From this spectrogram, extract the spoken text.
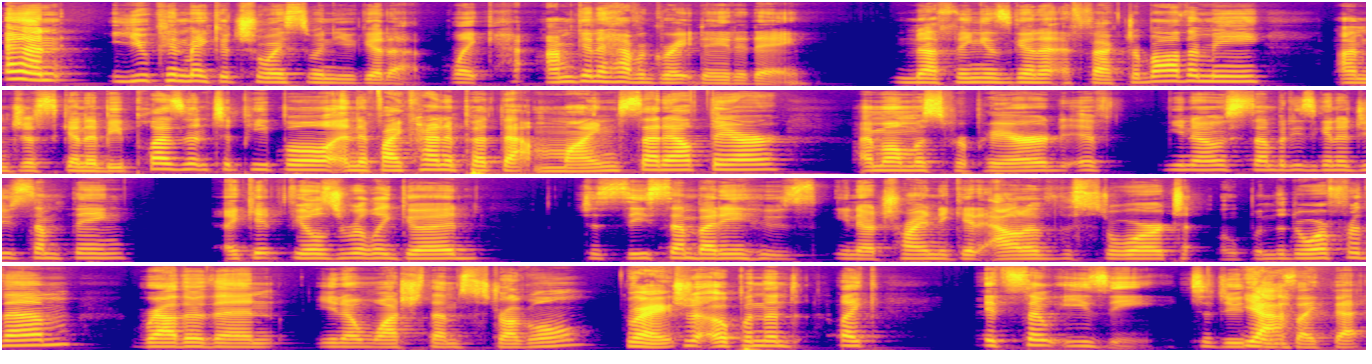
And you can make a choice when you get up. Like, I'm going to have a great day today. Nothing is going to affect or bother me. I'm just going to be pleasant to people. And if I kind of put that mindset out there, I'm almost prepared if, you know, somebody's going to do something. Like, it feels really good to see somebody who's, you know, trying to get out of the store to open the door for them rather than, you know, watch them struggle Right. to open the like it's so easy to do Yeah. things like that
